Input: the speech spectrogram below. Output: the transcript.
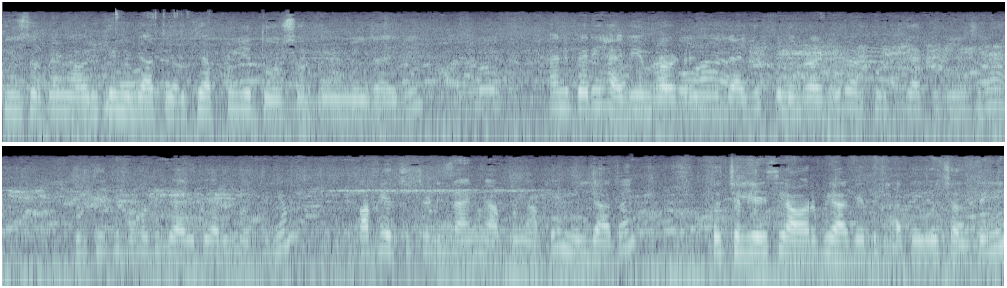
तीन सौ रुपये में और ये मिल जाती है। देखिए, आपको ये दो सौ रुपये में मिल जाएगी। यानी प्यारी हैवी एम्ब्रॉयडरी मिल जाएगी फुल एम्ब्रॉयडरी और कुर्तियाँ की रेंज ना, कुर्ती की बहुत ही प्यारी प्यारी होती है। काफ़ी अच्छे अच्छे डिज़ाइन में आपको यहाँ पे मिल जाता है। तो चलिए इसे और भी आगे दिखाते हुए चलते हैं।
